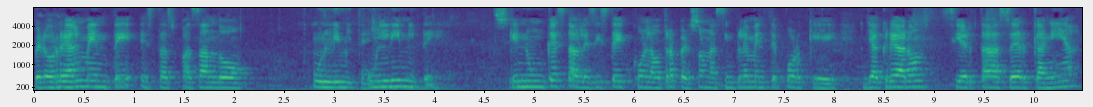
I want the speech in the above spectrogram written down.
pero realmente estás pasando Un límite. un límite que nunca estableciste con la otra persona, simplemente porque ya crearon cierta cercanía,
